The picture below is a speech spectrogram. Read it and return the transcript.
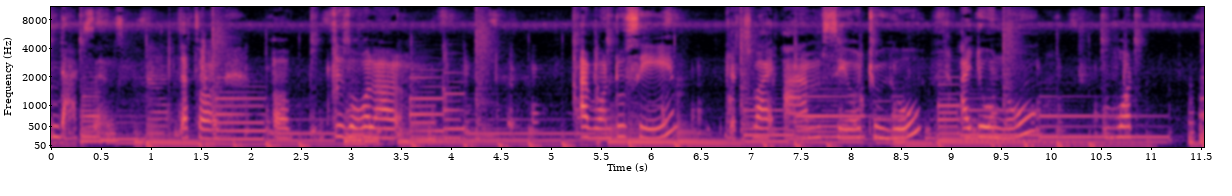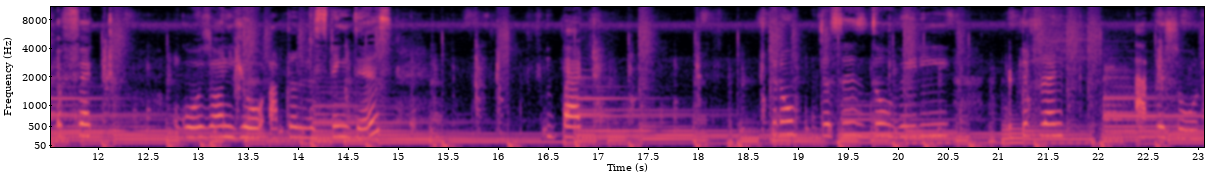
In that sense. That's all. Uh, this is all I, I want to say. That's why i'm here to you. I don't know what effect goes on you after listening this. But you know this is the very different episode.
